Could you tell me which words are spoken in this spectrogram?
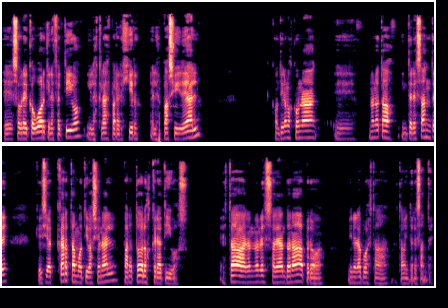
eh, sobre coworking efectivo y las claves para elegir el espacio ideal. Continuamos con una, eh, una nota interesante que decía carta motivacional para todos los creativos. Está, no les adelanto nada, pero viene la puesta, estaba interesante.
